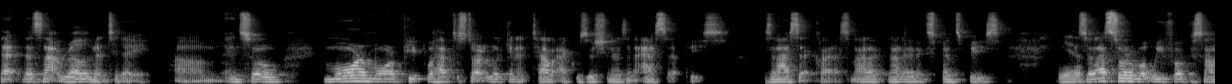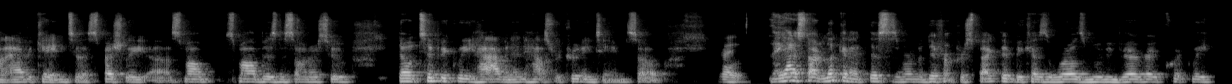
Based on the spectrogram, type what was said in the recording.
that that's not relevant today. Um, and so more and more people have to start looking at talent acquisition as an asset piece, as an asset class, not a, not an expense piece. Yeah. And so that's sort of what we focus on advocating to, especially uh, small small business owners who don't typically have an in-house recruiting team. So Right. They got to start looking at this from a different perspective because the world's moving very, very quickly.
